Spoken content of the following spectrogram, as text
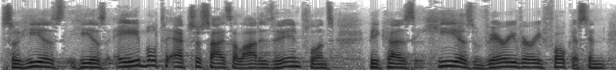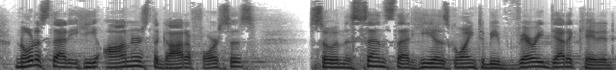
So he is, he is able to exercise a lot of his influence because he is very, very focused. And notice that he honors the God of forces. So, in the sense that he is going to be very dedicated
